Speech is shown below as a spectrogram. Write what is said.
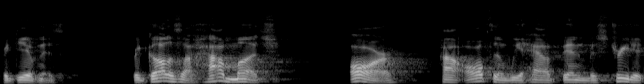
forgiveness. Regardless of how much or how often we have been mistreated,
